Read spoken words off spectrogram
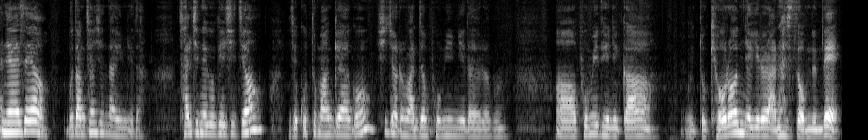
안녕하세요. 무당 천신남입니다. 잘 지내고 계시죠? 이제 꽃도 만개하고 시절은 완전 봄입니다, 여러분. 아, 봄이 되니까 또 결혼 얘기를 안 할 수 없는데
